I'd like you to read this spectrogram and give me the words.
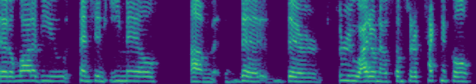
that a lot of you sent in emails um, the, they're through, I don't know, some sort of technical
